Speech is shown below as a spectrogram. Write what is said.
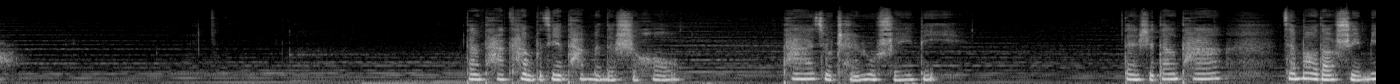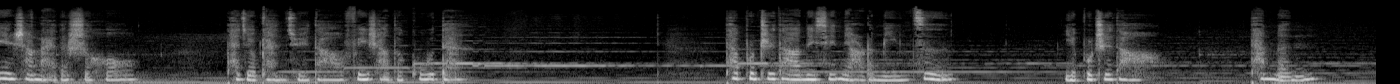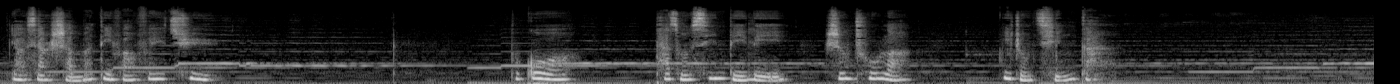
当他看不见它们的时候，他就沉入水底。但是当他在冒到水面上来的时候，他就感觉到非常的孤单。他不知道那些鸟的名字，也不知道它们要向什么地方飞去。不过，他从心底里生出了一种情感，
